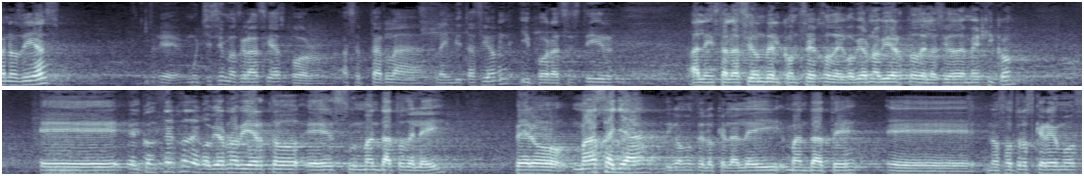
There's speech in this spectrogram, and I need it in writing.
Buenos días. Eh, muchísimas gracias por aceptar la, invitación y por asistir a la instalación del Consejo de Gobierno Abierto de la Ciudad de México. Eh, el Consejo de Gobierno Abierto es un mandato de ley, pero más allá, digamos, de lo que la ley mandate, eh, nosotros queremos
